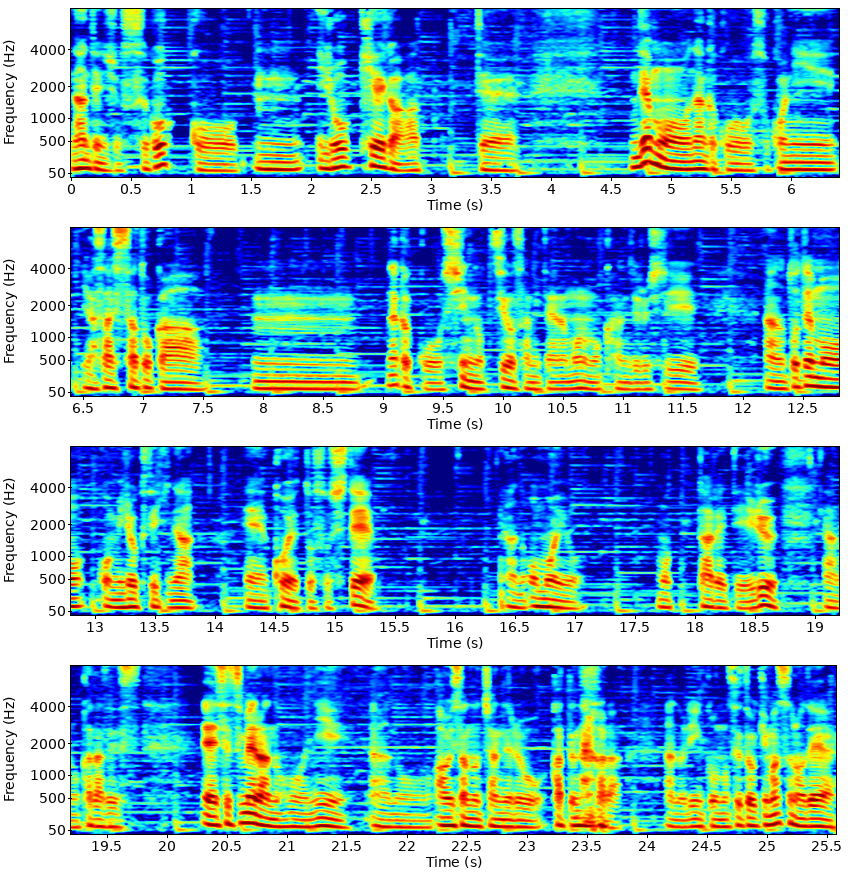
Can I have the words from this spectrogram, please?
何て言うんでしょうすごくこう、うん、色気があってでもなんかこうそこに優しさとかうーんなんかこう芯の強さみたいなものも感じるしあのとてもこう魅力的な、えー、声とそしてあの思いを持たれているあの方です。えー、説明欄の方にあの葵さんのチャンネルを勝手ながら あのリンクを載せておきますので、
